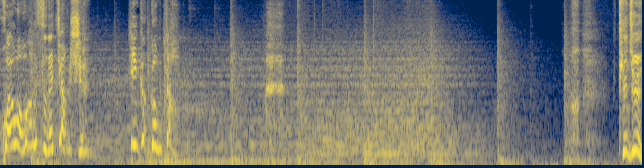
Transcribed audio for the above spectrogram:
还我枉死的将士。一个公道，天君，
